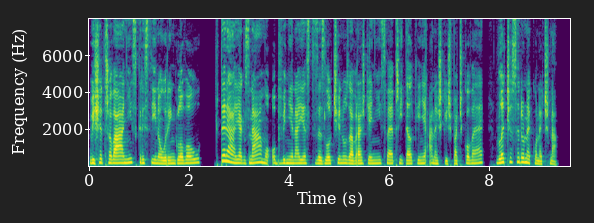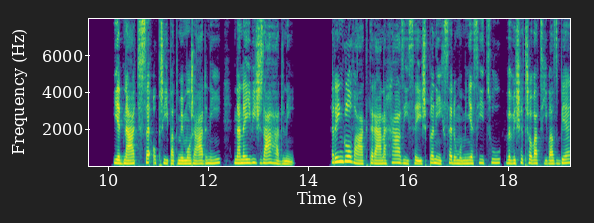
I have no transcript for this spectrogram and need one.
Vyšetřování s Kristýnou Ringlovou, která, jak známo, obviněna jest ze zločinu zavraždění své přítelkyně Anešky Špačkové, vleče se do nekonečna. Jednáť se o případ mimořádný, na nejvýš záhadný. Ringlová, která nachází se již plných sedm měsíců ve vyšetřovací vazbě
